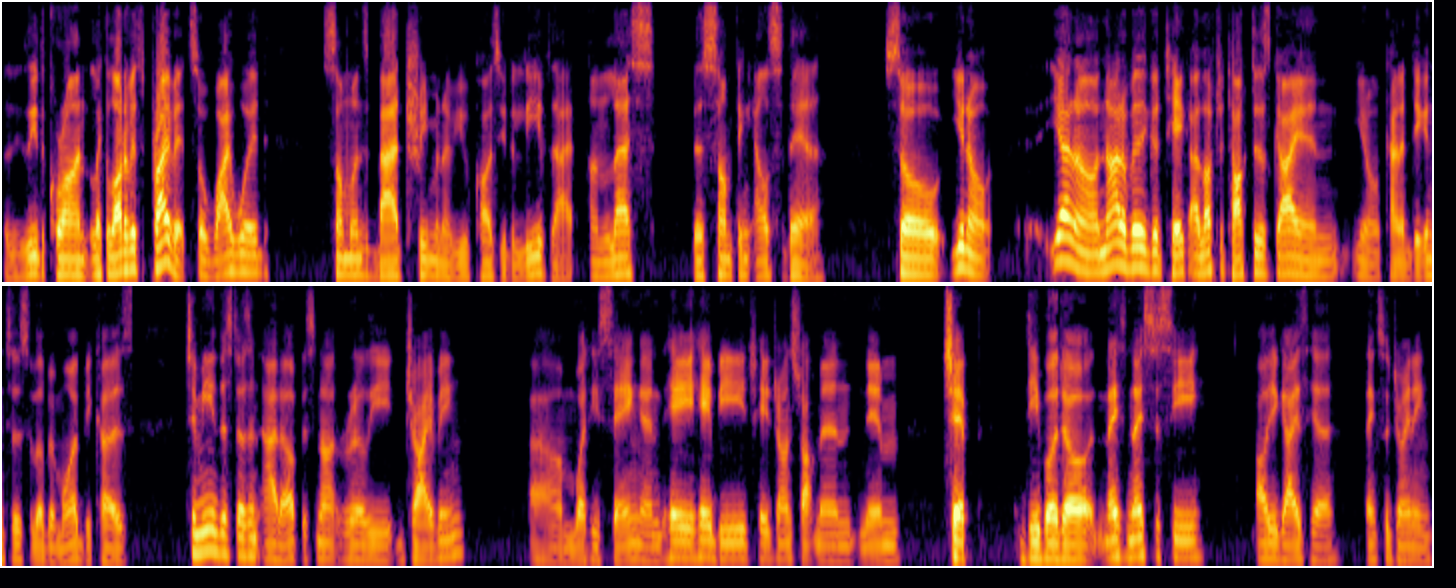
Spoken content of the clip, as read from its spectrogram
You read the Quran. Like a lot of it's private. So why would someone's bad treatment of you cause you to leave that unless there's something else there? So, you know, yeah, no, not a very good take. I love to talk to this guy and, you know, kind of dig into this a little bit more because – to me this doesn't add up. It's not really jiving um, what he's saying. And hey hey beach hey john stopman nim. Chip. Debodo nice nice to see all you guys here. Thanks for joining.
